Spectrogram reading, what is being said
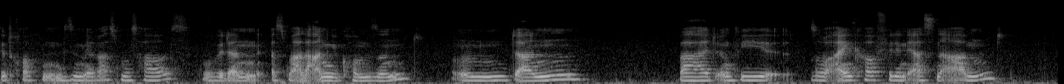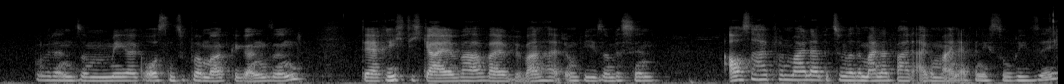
getroffen in diesem Erasmus-Haus, wo wir dann erstmal alle angekommen sind. Und dann war halt irgendwie so Einkauf für den ersten Abend, wo wir dann in so einen mega großen Supermarkt gegangen sind, der richtig geil war, weil wir waren halt irgendwie so ein bisschen außerhalb von Mailand, beziehungsweise Mailand war halt allgemein einfach nicht so riesig.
